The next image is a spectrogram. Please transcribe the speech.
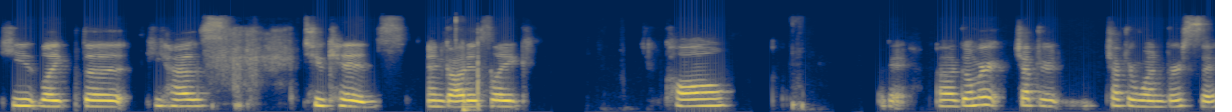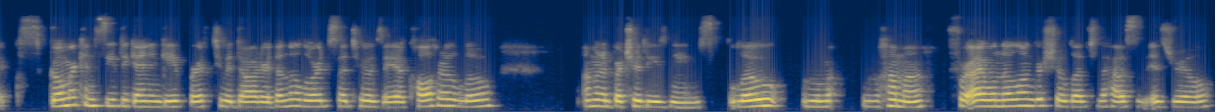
he like the he has two kids, and God is like, call. Okay, uh, Gomer chapter chapter one verse six. Gomer conceived again and gave birth to a daughter. Then the Lord said to Hosea, "Call her Lo." I'm gonna butcher these names. Lo Ruh- Ruhama, for I will no longer show love to the house of Israel,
